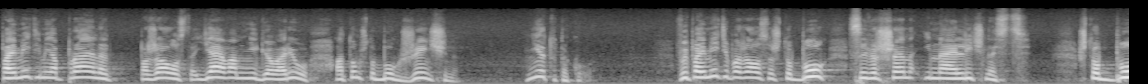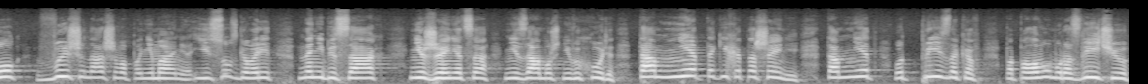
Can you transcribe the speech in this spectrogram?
Поймите меня правильно, пожалуйста, я вам не говорю о том, что Бог женщина. Нету такого. Вы поймите, пожалуйста, что Бог совершенно иная личность что Бог выше нашего понимания. Иисус говорит, на небесах не женятся, ни замуж не выходят. Там нет таких отношений, там нет вот признаков по половому различию,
